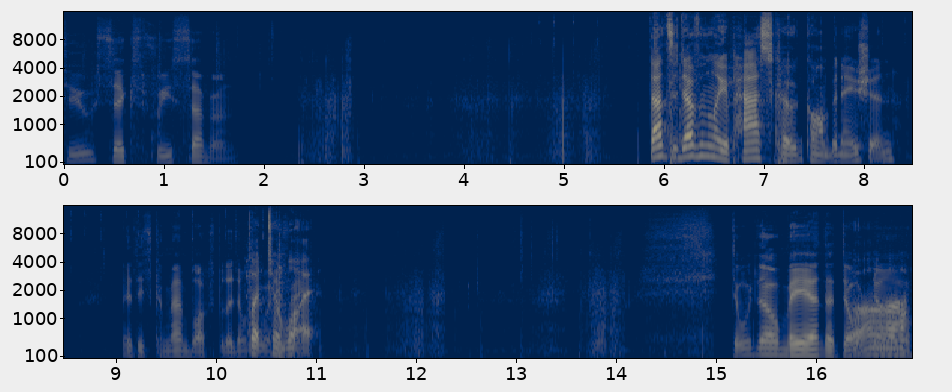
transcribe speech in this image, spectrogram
Two six three seven. That's definitely a passcode combination. There's these command blocks, but I don't. But do to what? Don't know, man. I don't Uh, know.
